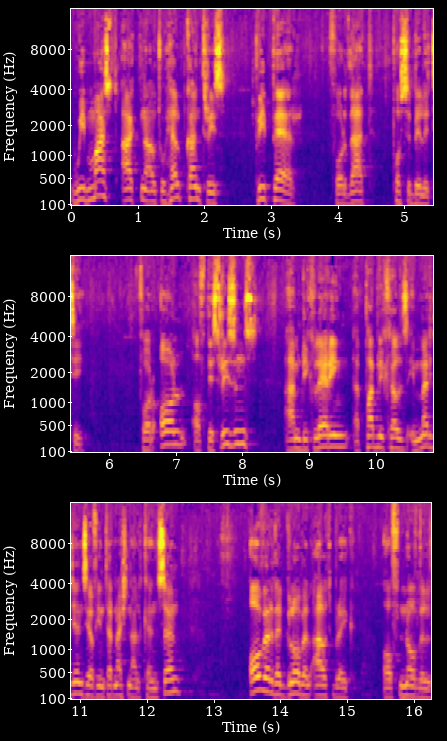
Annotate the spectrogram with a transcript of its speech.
We must act now to help countries prepare for that possibility. For all of these reasons, I'm declaring a public health emergency of international concern over the global outbreak of novel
